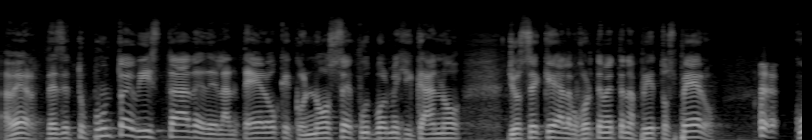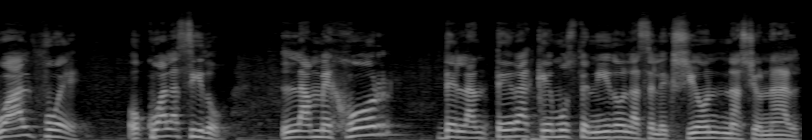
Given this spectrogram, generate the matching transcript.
A ver, desde tu punto de vista de delantero que conoce fútbol mexicano, yo sé que a lo mejor te meten aprietos, pero ¿cuál fue o cuál ha sido la mejor delantera que hemos tenido en la selección nacional?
